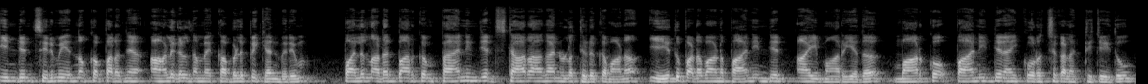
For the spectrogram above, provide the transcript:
ഇന്ത്യൻ സിനിമ എന്നൊക്കെ പറഞ്ഞ് ആളുകൾ നമ്മെ കബളിപ്പിക്കാൻ വരും. പല നടന്മാർക്കും പാൻ ഇന്ത്യൻ സ്റ്റാർ ആകാനുള്ള തിടുക്കമാണ്. ഏത് പടമാണ് പാൻ ഇന്ത്യൻ ആയി മാറിയത്? മാർക്കോ പാൻ ഇന്ത്യൻ ആയി കുറച്ച് കളക്ട് ചെയ്തു.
